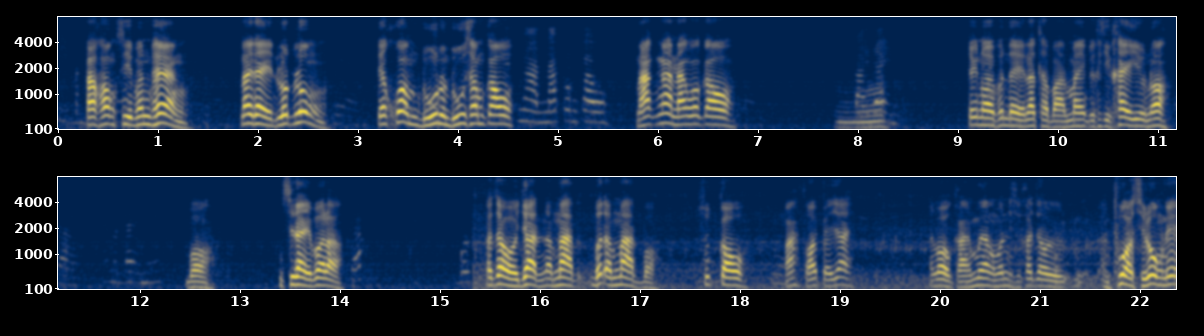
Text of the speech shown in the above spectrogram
ชีพมันค่าครองชีพมันแพงรายได้ลดลง แต่ความดูนั่นดูซ้ำเก่า งานนักคนเก่าหนักงานหนักกว่าเก่าอืมรายได้จักหน่อยเพิ่นได้รัฐบาลใหม่ก็คือสิไข่อยู่เนาะ จ้ะให้มันได้ไหม บ่มันสิได้บ่ล่ะพระเจ้าย่านอำนาจเบิดอำนาจบ่สุดเก่ามาถอยไปย่ายให้เว้าการเมืองมันสิเขาเจ้าอันทั่วสิลงเด้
